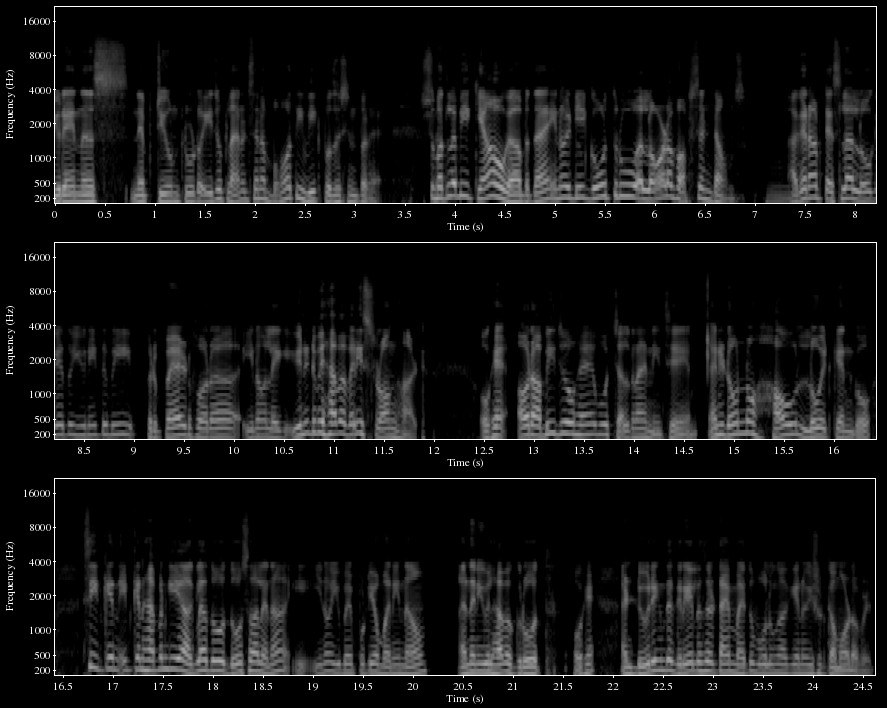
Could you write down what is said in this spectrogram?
Uranus Neptune Pluto ये जो प्लैनेट्स है ना बहुत ही वीक पोजीशन पर है। तो मतलब ये क्या होगा बताएँ? You know it will go through a lot of ups and downs अगर आप टेस्ला लोगे तो you need to be prepared for a you know like you need to be have a very strong heart okay okay? और अभी जो है वो चल रहा है नीचे and you don't know how low it can go see it can it can happen कि अगला दो दो साल है ना you know you may put your money now and then you will have a growth okay and during the grey lizard time मैं तो बोलूँगा कि no you should come out of it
